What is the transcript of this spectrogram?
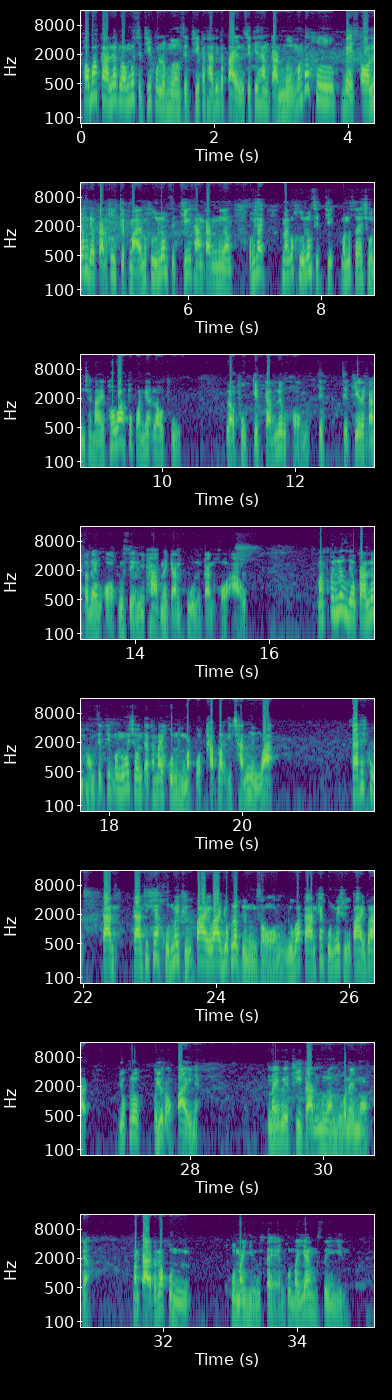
เพราะว่าการเรียกร้องเรื่องสิทธิพลเมืองสิทธิประชาธิปไตยหรือสิทธิทางการเมือง มันก็คือเบสออนเรื่องเดียวกันคือจุดหมายมันคือเรื่องสิทธิทางการเมืองไม่ใช่มันก็คือเรื่องสิทธิมนุษยชนใช่ไหมเพราะว่าทุกวันนี้เราถูกเราถูกกีดกันเรื่องของสิทธิสิทธิในการแสดงออกหรือเสรีภาพในการพูดหรือการ call out มันก็เป็นเรื่องเดียวกันเรื่องของสิทธิมนุษยชน แต่ทำไมคุณถึงมากดทับเราอีกชั้นหนึ่งว่า การที่คุณการการที่แค่คุณไม่ถือป้ายว่ายกเลิกหนึ่งหนึ่งสองหรือว่าการแค่คุณไม่ถือป้ายว่ายกเลิกประยุทธ์ออกไปเนี่ย ในเวทีการเมืองหรือว่าในม็อบเนี่ย มันกลายเป็นว่าคุณคุณมาหิวแสง คุณมาแย่งซีน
